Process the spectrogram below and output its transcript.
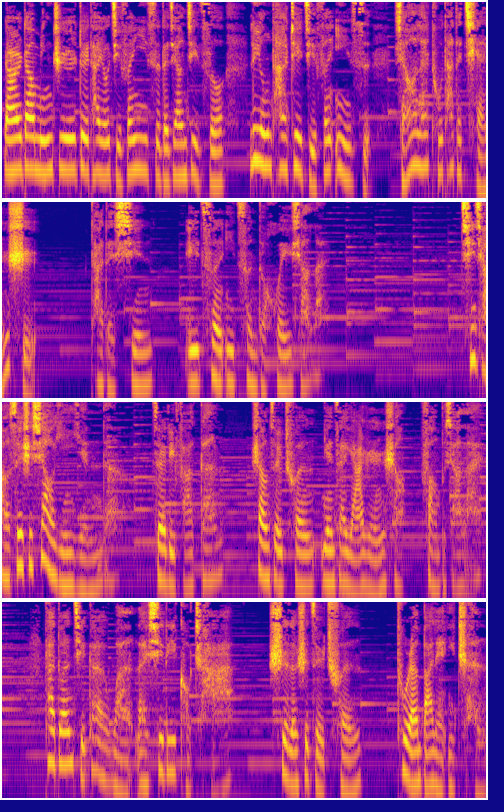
然而，当明知对他有几分意思的江继泽利用他这几分意思，想要来图他的钱时，他的心一寸一寸的灰下来。七巧虽是笑吟吟的，嘴里发干，上嘴唇粘在牙仁上，放不下来。他端起盖碗来吸了一口茶，试了试嘴唇。突然把脸一沉，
